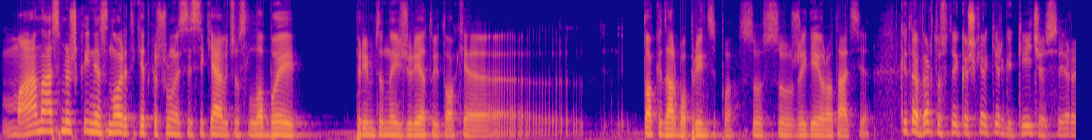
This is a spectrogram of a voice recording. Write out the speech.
man asmeniškai nesinori tikėti, kad Šūnas Isikevičius labai primtinai žiūrėtų į tokią, tokį darbo principą su, su žaidėjų rotacija. Kita vertus, tai kažkiek irgi keičiasi ir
